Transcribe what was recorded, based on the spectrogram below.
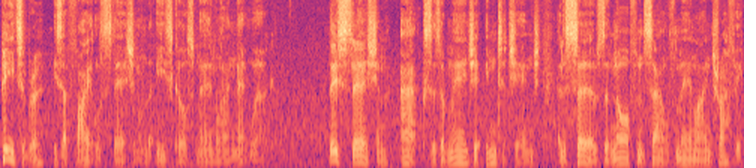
Peterborough is a vital station on the East Coast Main Line network. This station acts as a major interchange and serves the north and south mainline traffic,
